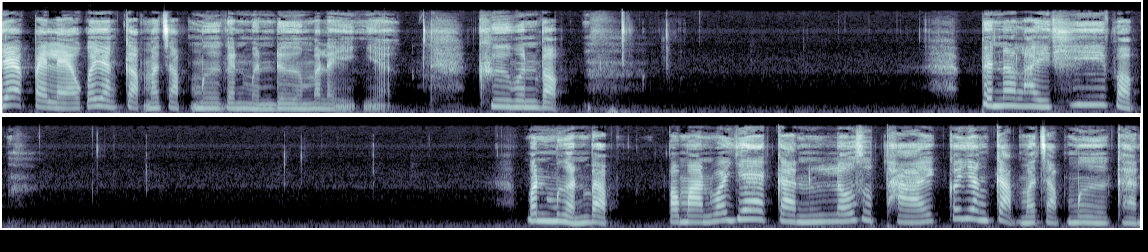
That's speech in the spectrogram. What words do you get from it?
แยกไปแล้วก็ยังกลับมาจับมือกันเหมือนเดิมอะไรอย่างเงี้ย คือมันแบบ เป็นอะไรที่แบบ มันเหมือนแบบประมาณว่าแยกกันแล้วสุดท้ายก็ยังกลับมาจับมือกัน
